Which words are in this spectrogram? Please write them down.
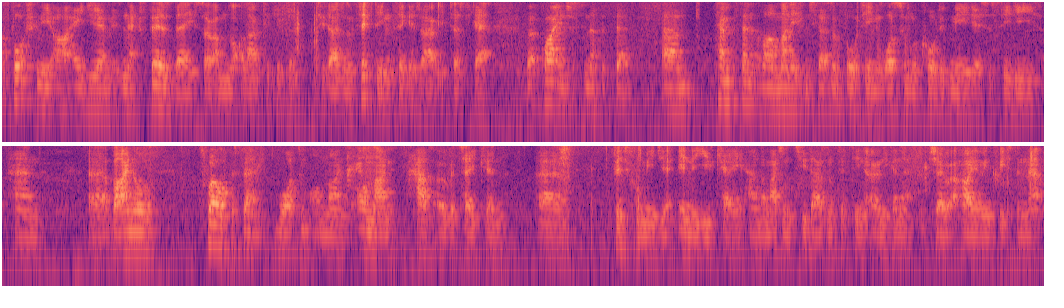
Unfortunately, our AGM is next Thursday, so I'm not allowed to give the 2015 figures out just yet. But quite interesting, as I said. 10% um, of our money from 2014 was from recorded media, so CDs and uh, vinyls. 12% was from online, so online has overtaken um, physical media in the UK, and I imagine 2015 are only going to show a higher increase than that.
